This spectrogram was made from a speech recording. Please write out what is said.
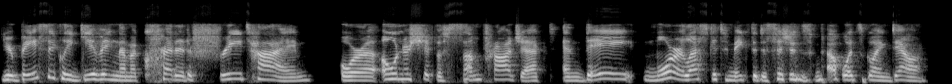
you're basically giving them a credit of free time or a ownership of some project and they more or less get to make the decisions about what's going down.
